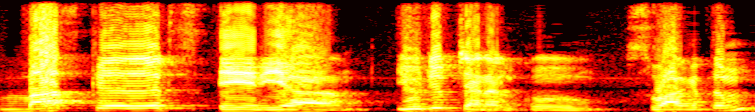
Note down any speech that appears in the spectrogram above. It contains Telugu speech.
భాస్కర్స్ ఏరియా యూట్యూబ్ ఛానల్కు స్వాగతం.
